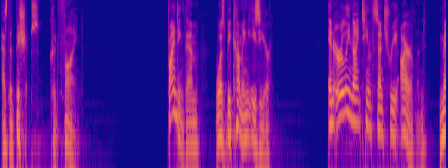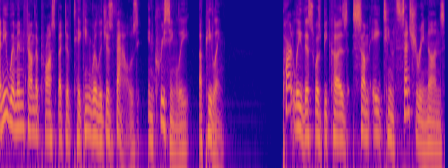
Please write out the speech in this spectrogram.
as the bishops could find. Finding them was becoming easier. In early 19th century Ireland, many women found the prospect of taking religious vows increasingly appealing. Partly this was because some 18th century nuns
